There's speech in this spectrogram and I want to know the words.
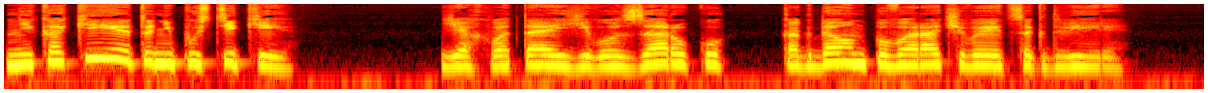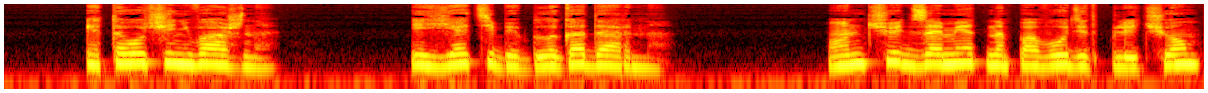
Никакие это не пустяки. Я хватаю его за руку, когда он поворачивается к двери. Это очень важно, и я тебе благодарна. Он чуть заметно поводит плечом,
